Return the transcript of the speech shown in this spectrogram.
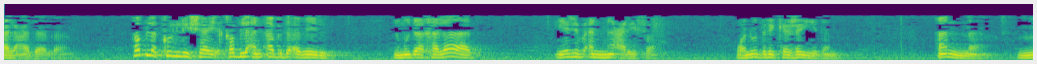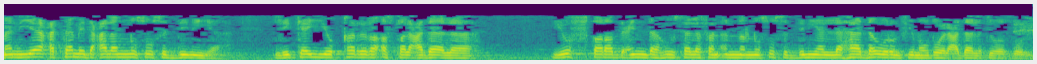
العدالة. قبل كل شيء قبل أن أبدأ بالمداخلات يجب أن نعرف وندرك جيدا أن من يعتمد على النصوص الدينية لكي يقرر أصل العدالة يفترض عنده سلفا أن النصوص الدينية لها دور في موضوع العدالة والظلم.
